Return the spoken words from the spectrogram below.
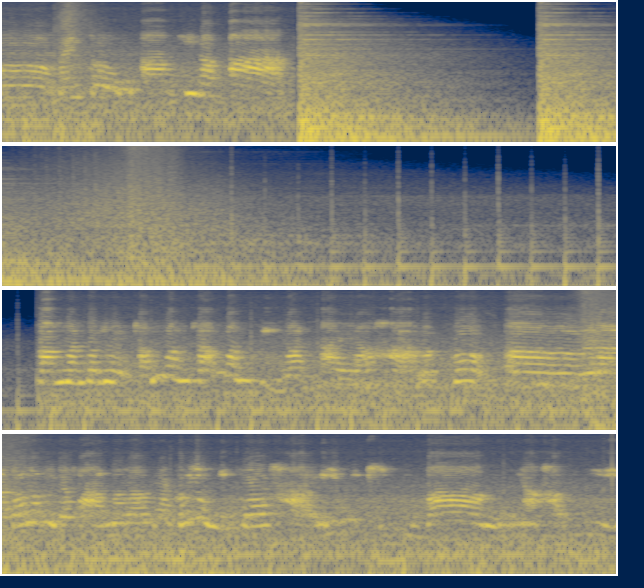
ก็ไม่ตรงตามที่รับปากบางวันก็เลยสองวันสามวันสี่วันไปแล้วค่ะ แล้วก็เออเวลาได้รับเอกสารมาแล้วเนี่ยก็ยังมีแก้ไขยังมีผิด บ้างอย่างเนี่ยค่ะพี่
